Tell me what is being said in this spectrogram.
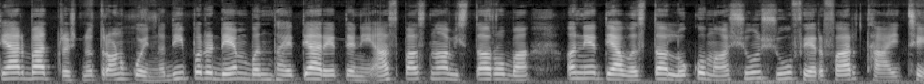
ત્યારબાદ પ્રશ્ન ત્રણ, કોઈ નદી પર ડેમ બંધાય ત્યારે તેની આસપાસના વિસ્તારોમાં અને ત્યાં વસતા લોકોમાં શું શું ફેરફાર થાય છે?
